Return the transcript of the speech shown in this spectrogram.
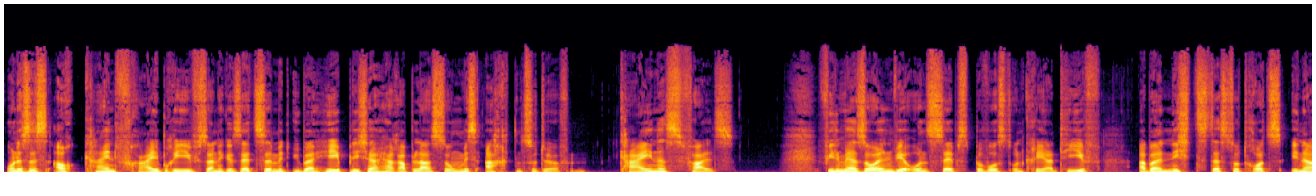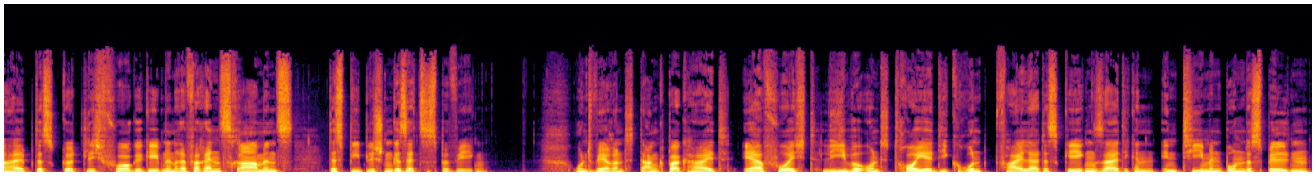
Und es ist auch kein Freibrief, seine Gesetze mit überheblicher Herablassung missachten zu dürfen. Keinesfalls. Vielmehr sollen wir uns selbstbewusst und kreativ, aber nichtsdestotrotz innerhalb des göttlich vorgegebenen Referenzrahmens des biblischen Gesetzes bewegen. Und während Dankbarkeit, Ehrfurcht, Liebe und Treue die Grundpfeiler des gegenseitigen intimen Bundes bilden,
